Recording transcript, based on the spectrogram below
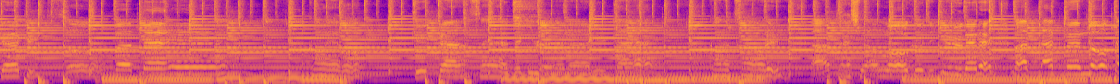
近くそばで声を聞かせてくれないか。この通り私はもう不自由でね。全く面倒か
